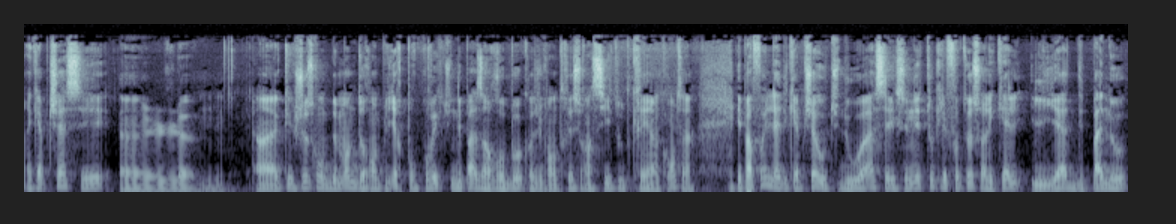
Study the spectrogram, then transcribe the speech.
Un CAPTCHA, c'est euh, le, quelque chose qu'on te demande de remplir pour prouver que tu n'es pas un robot quand tu vas entrer sur un site ou te créer un compte. Et parfois, il y a des CAPTCHA où tu dois sélectionner toutes les photos sur lesquelles il y a des panneaux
